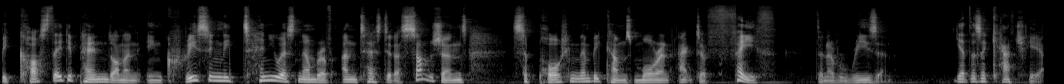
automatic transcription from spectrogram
because they depend on an increasingly tenuous number of untested assumptions, supporting them becomes more an act of faith than of reason. Yet there's a catch here,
